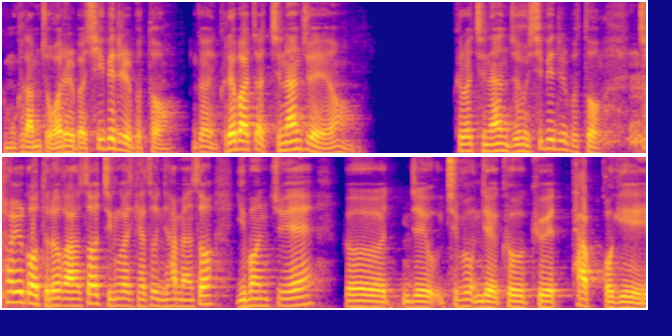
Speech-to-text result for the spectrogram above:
그럼 그 다음 주 월요일 11일부터 그러니까 그래봤자 지난주에요. 그리고 지난주 11일부터 철거 들어가서 지금까지 계속 이제 하면서 이번 주에 그 이제 지붕 이제 그 교회 탑 거기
